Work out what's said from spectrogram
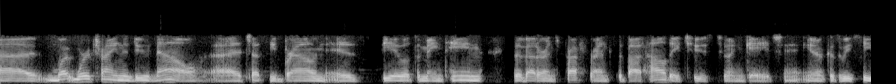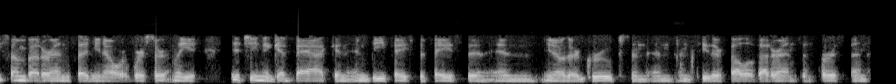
Uh, what we're trying to do now uh, at Jesse Brown is be able to maintain the veterans' preference about how they choose to engage. You know, because we see some veterans that you know we're, certainly itching to get back and, and be face to face in you know their groups and, and, and see their fellow veterans in person.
